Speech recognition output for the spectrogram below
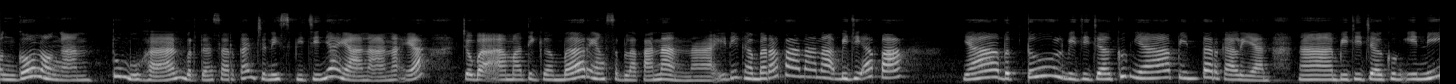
penggolongan tumbuhan berdasarkan jenis bijinya ya anak-anak ya. Coba amati gambar yang sebelah kanan. Nah, ini gambar apa anak-anak? Biji apa? Ya, betul, biji jagung ya. Pintar kalian. Nah, biji jagung ini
